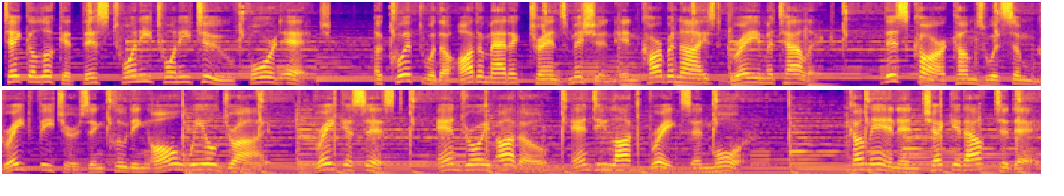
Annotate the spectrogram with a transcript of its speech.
Take a look at this 2022 Ford Edge. Equipped with an automatic transmission in carbonized gray metallic. This car comes with some great features including all-wheel drive, brake assist, Android Auto, anti-lock brakes and more. Come in and check it out today.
